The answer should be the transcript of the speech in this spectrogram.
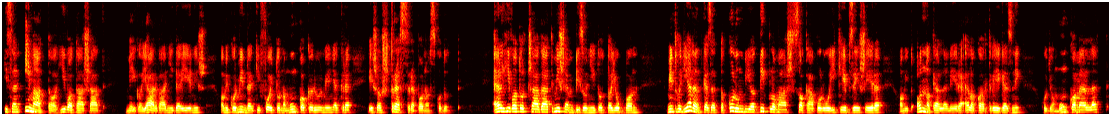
hiszen imádta a hivatását, még a járvány idején is, amikor mindenki folyton a munkakörülményekre és a stresszre panaszkodott. Elhivatottságát mi sem bizonyította jobban, mint hogy jelentkezett a Kolumbia diplomás szakápolói képzésére, amit annak ellenére el akart végezni, hogy a munka mellett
